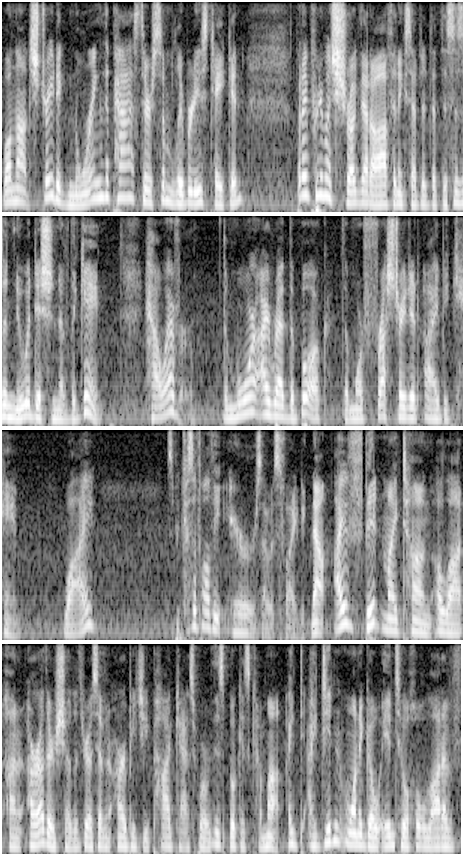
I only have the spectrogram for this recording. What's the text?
while not straight ignoring the past, there's some liberties taken. But I pretty much shrugged that off and accepted that this is a new edition of the game. However, the more I read the book, the more frustrated I became. Why? It's because of all the errors I was finding. Now, I've bit my tongue a lot on our other show, the 307 RPG podcast, where this book has come up. I, I didn't want to go into a whole lot of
